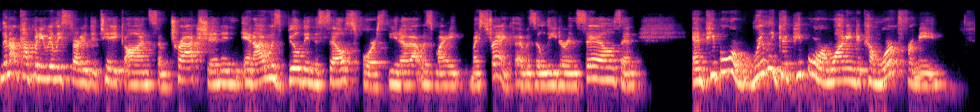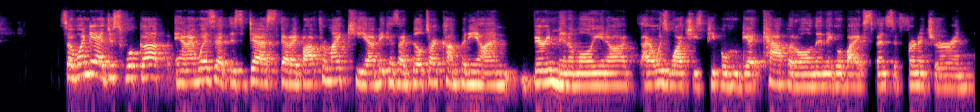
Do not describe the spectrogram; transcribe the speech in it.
then our company really started to take on some traction and, and i was building the sales force you know that was my my strength i was a leader in sales and and people were really good people were wanting to come work for me so one day i just woke up and i was at this desk that i bought from ikea because i built our company on very minimal you know I, I always watch these people who get capital and then they go buy expensive furniture and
